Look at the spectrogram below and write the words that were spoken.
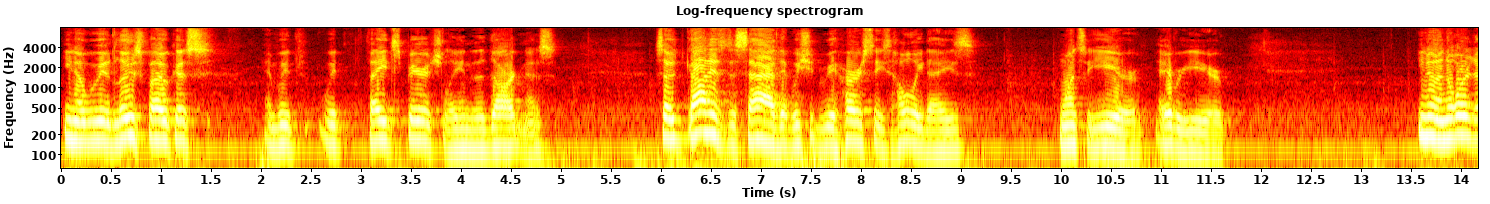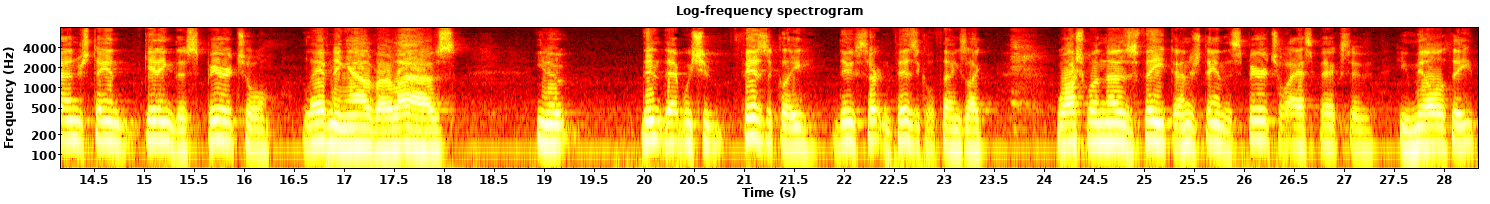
You know, we would lose focus and we'd, we'd fade spiritually into the darkness. So God has decided that we should rehearse these holy days once a year, every year. You know, in order to understand getting the spiritual leavening out of our lives, you know, then that we should physically do certain physical things like wash one another's feet to understand the spiritual aspects of humility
